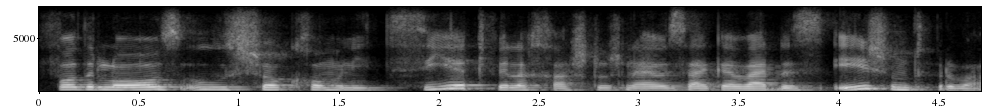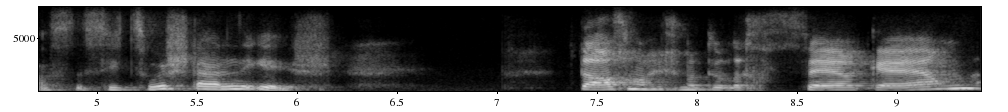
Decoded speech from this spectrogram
von der Los aus schon kommuniziert? Vielleicht kannst du schnell sagen, wer das ist und für was sie zuständig ist. Das mache ich natürlich sehr gern.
